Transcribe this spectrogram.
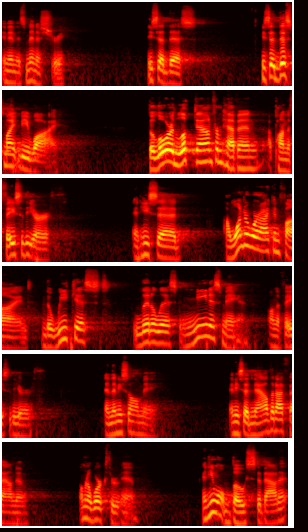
and in his ministry. He said this He said, This might be why. The Lord looked down from heaven upon the face of the earth, and he said, I wonder where I can find the weakest, littlest, meanest man on the face of the earth. And then he saw me. And he said, Now that I've found him, I'm going to work through him. And he won't boast about it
